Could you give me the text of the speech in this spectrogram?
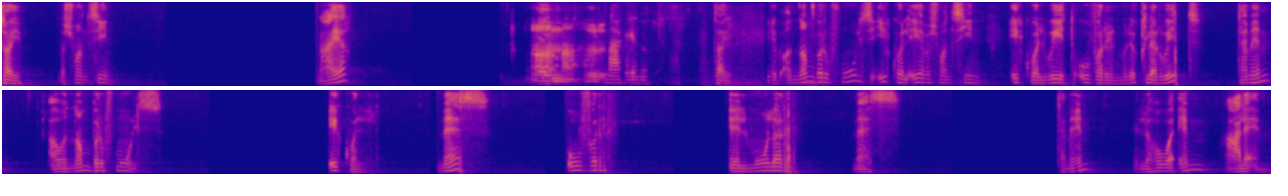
طيب باشمهندسين. معايا؟ آه مع حضرتك. مع كده طيب يبقى ال number of moles equal إيه يا باشمهندسين؟ equal weight over ال molecular weight تمام؟ أو ال number of moles equal mass over ال molar mass تمام؟ اللي هو m على M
